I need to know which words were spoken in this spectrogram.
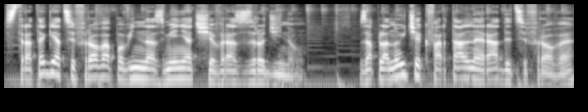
Strategia cyfrowa powinna zmieniać się wraz z rodziną. Zaplanujcie kwartalne rady cyfrowe,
